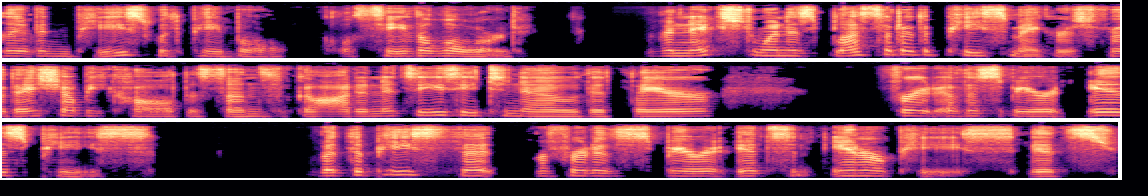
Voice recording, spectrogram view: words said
live in peace with people, we'll see the Lord. The next one is Blessed are the peacemakers, for they shall be called the sons of God. And it's easy to know that their fruit of the Spirit is peace. But the peace that fruit of the Spirit, it's an inner peace. It's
